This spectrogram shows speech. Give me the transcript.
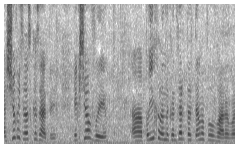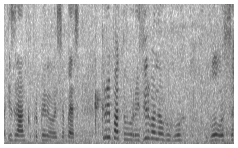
а що хотіла сказати? Якщо ви а, поїхали на концерт Артема Пивоварова і зранку прокинулися без крипатури, зірваного го- голоса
